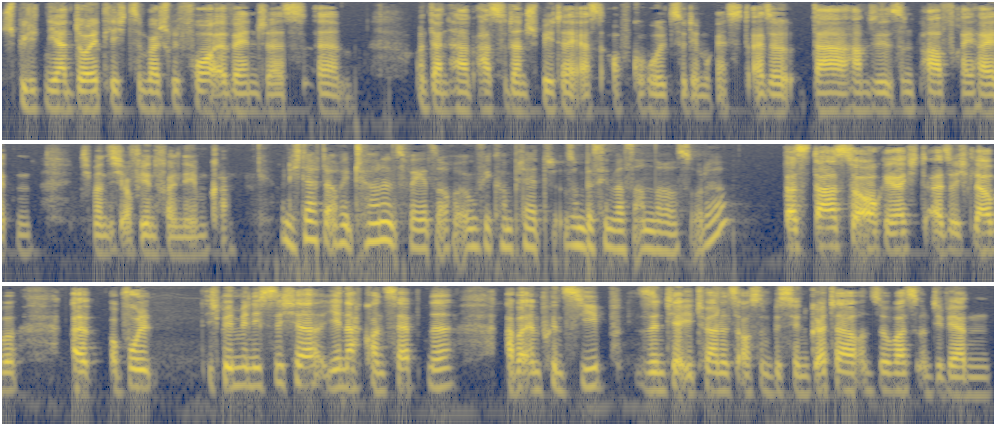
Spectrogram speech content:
spielten ja deutlich zum Beispiel vor Avengers. Ähm, und dann hab, hast du dann später erst aufgeholt zu dem Rest. Also da haben sie so ein paar Freiheiten, die man sich auf jeden Fall nehmen kann. Und ich dachte auch, Eternals wäre jetzt auch irgendwie komplett so ein bisschen was anderes, oder? das, da hast du auch recht. Also ich glaube, äh, obwohl ich bin mir nicht sicher, je nach Konzept, ne, aber im Prinzip sind ja Eternals auch so ein bisschen Götter und sowas und die werden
